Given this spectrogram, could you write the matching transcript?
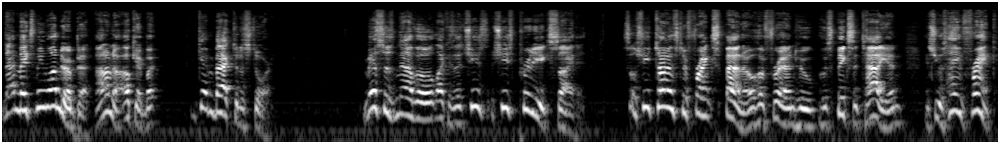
that makes me wonder a bit. I don't know. Okay, but getting back to the story. Mrs. Navo, like I said, she's she's pretty excited. So she turns to Frank Spano, her friend who, who speaks Italian, and she goes, Hey, Frank,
